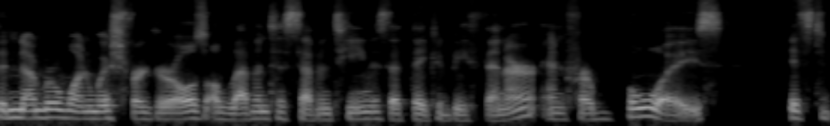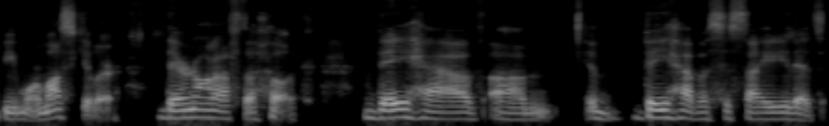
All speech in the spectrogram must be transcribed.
The number one wish for girls 11 to 17 is that they could be thinner, and for boys, it's to be more muscular. They're not off the hook. They have um, they have a society that's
